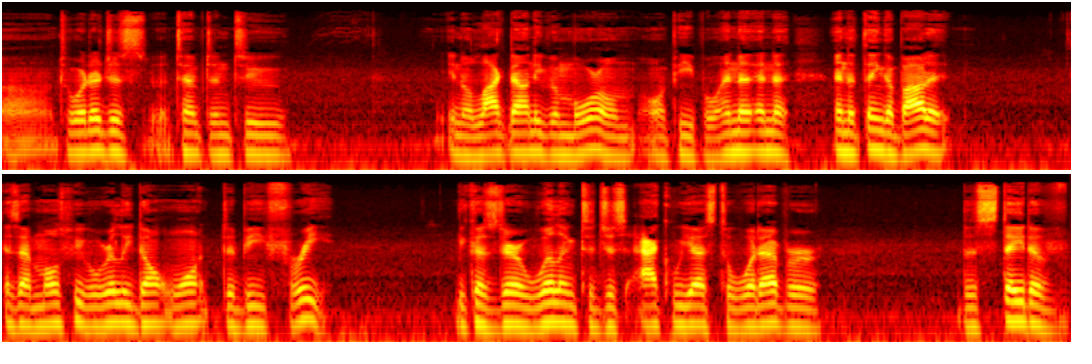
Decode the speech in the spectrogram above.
uh, to where they're just attempting to, you know, lock down even more on, on people. And the, and the and the thing about it is that most people really don't want to be free because they're willing to just acquiesce to whatever the state of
